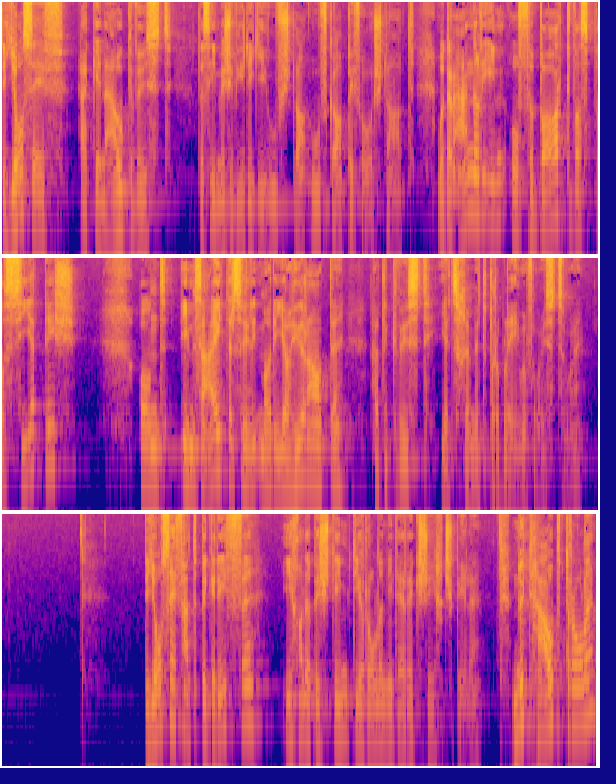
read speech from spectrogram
der Josef hat genau gewusst, dass ihm eine schwierige Aufgabe bevorsteht. Wo der Engel ihm offenbart, was passiert ist und ihm sagt, er soll Maria heiraten, hat er gewusst, jetzt kommen Probleme auf uns zu. Der Josef hat begriffen, ich habe eine bestimmte Rolle in dieser Geschichte spielen. Nicht die Hauptrolle,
